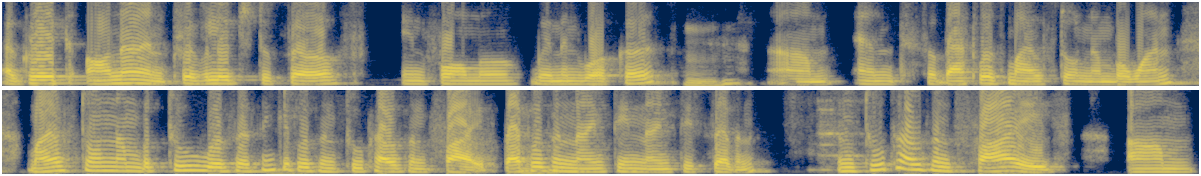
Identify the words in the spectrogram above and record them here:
a great honor and privilege to serve informal women workers. Mm-hmm. Um, and so that was milestone number one. Milestone number two was, I think it was in 2005. That mm-hmm. was in 1997. In 2005, um,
